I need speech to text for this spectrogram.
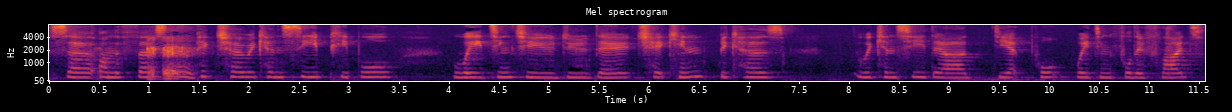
So on the first picture, we can see people waiting to do their check-in because we can see they are at the airport waiting for their flights.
